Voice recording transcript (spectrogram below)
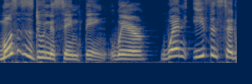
Moses is doing the same thing where when Ethan said,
